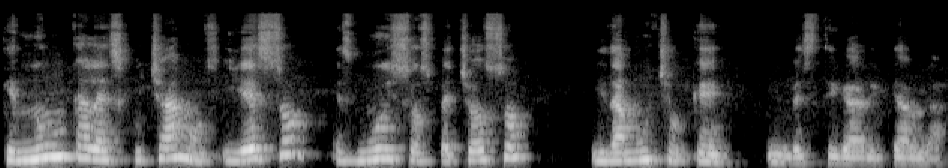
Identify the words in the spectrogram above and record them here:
que nunca la escuchamos. Y eso es muy sospechoso y da mucho que investigar y que hablar.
